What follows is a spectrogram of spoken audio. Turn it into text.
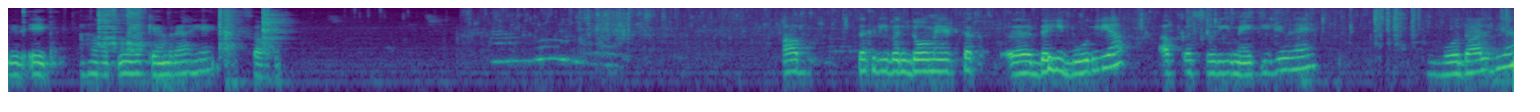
मेरे एक हाथ में कैमरा है सॉरी अब तकरीबन दो मिनट तक दही भून लिया। अब कसूरी मेथी जो है, वो डाल दिया।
